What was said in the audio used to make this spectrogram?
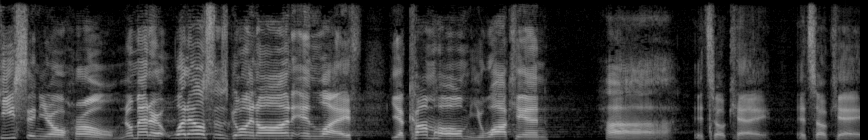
Peace in your home. No matter what else is going on in life, you come home, you walk in, ah, it's okay. It's okay.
